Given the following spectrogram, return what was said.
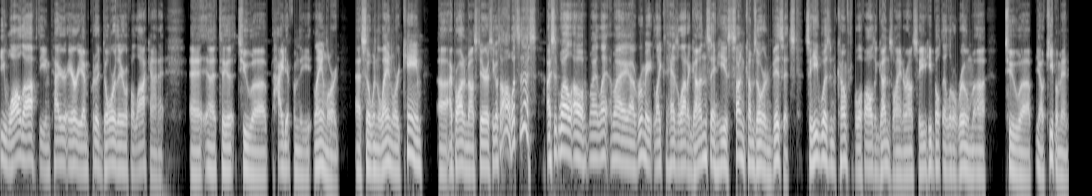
he walled off the entire area and put a door there with a lock on it uh, uh, to to uh, hide it from the landlord. Uh, so when the landlord came, uh, I brought him downstairs. He goes, "Oh, what's this?" I said, "Well, oh, my my uh, roommate like has a lot of guns, and he, his son comes over and visits, so he wasn't comfortable with all the guns lying around. So he, he built a little room to you know keep them in.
